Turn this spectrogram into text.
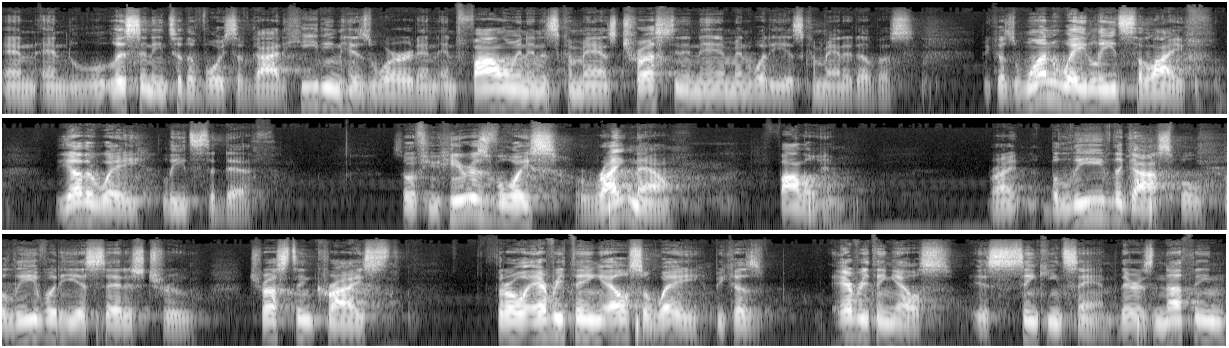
and, and listening to the voice of God, heeding his word and, and following in his commands, trusting in him and what he has commanded of us? Because one way leads to life, the other way leads to death. So if you hear his voice right now, follow him, right? Believe the gospel, believe what he has said is true trust in Christ, throw everything else away because everything else is sinking sand. There is nothing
